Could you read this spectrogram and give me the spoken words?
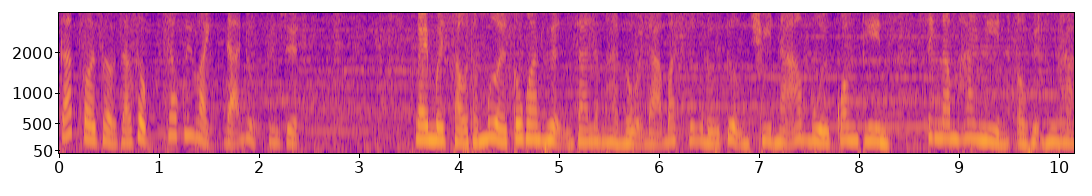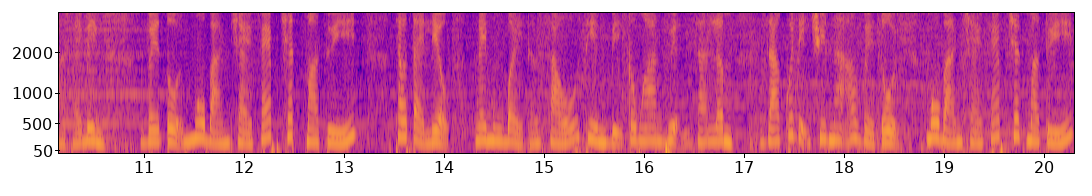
các cơ sở giáo dục theo quy hoạch đã được phê duyệt. Ngày 16 tháng 10, Công an huyện Gia Lâm, Hà Nội đã bắt giữ đối tượng truy nã Bùi Quang Thìn, sinh năm 2000 ở huyện Hưng Hà, Thái Bình, về tội mua bán trái phép chất ma túy. Theo tài liệu, ngày 7 tháng 6, Thìn bị Công an huyện Gia Lâm ra quyết định truy nã về tội mua bán trái phép chất ma túy.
